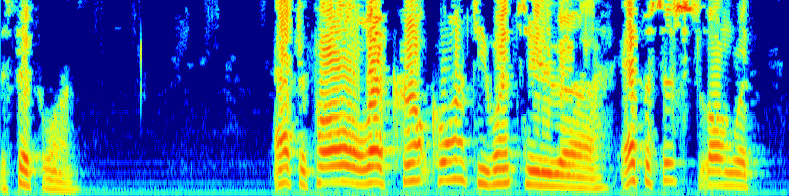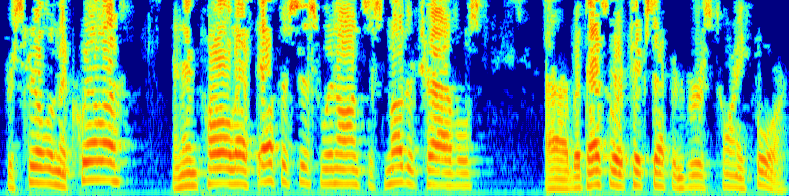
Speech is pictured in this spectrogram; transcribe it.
the fifth one. After Paul left Corinth, he went to uh, Ephesus along with Priscilla and Aquila. And then Paul left Ephesus, went on to some other travels. Uh, but that's where it picks up in verse 24.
